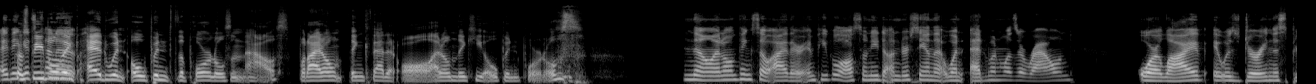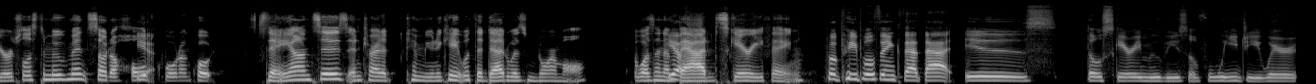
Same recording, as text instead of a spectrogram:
I think Because it's people kinda, think Edwin opened the portals in the house, but I don't think that at all. I don't think he opened portals. No, I don't think so either. And people also need to understand that when Edwin was around or alive, it was during the spiritualist movement. So to hold Yeah. quote unquote seances and try to communicate with the dead was normal. It wasn't a Yeah. bad, scary thing. But people think that that is those scary movies of Ouija, where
